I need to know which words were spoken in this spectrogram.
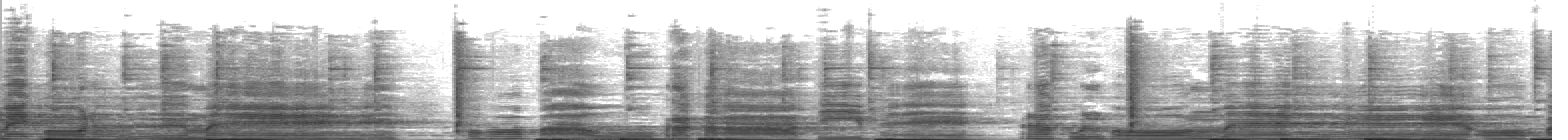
ไม่ขอลืมแม่ ขอเป่าประกาศที่แผ่พระคุณของแม่ออกไป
